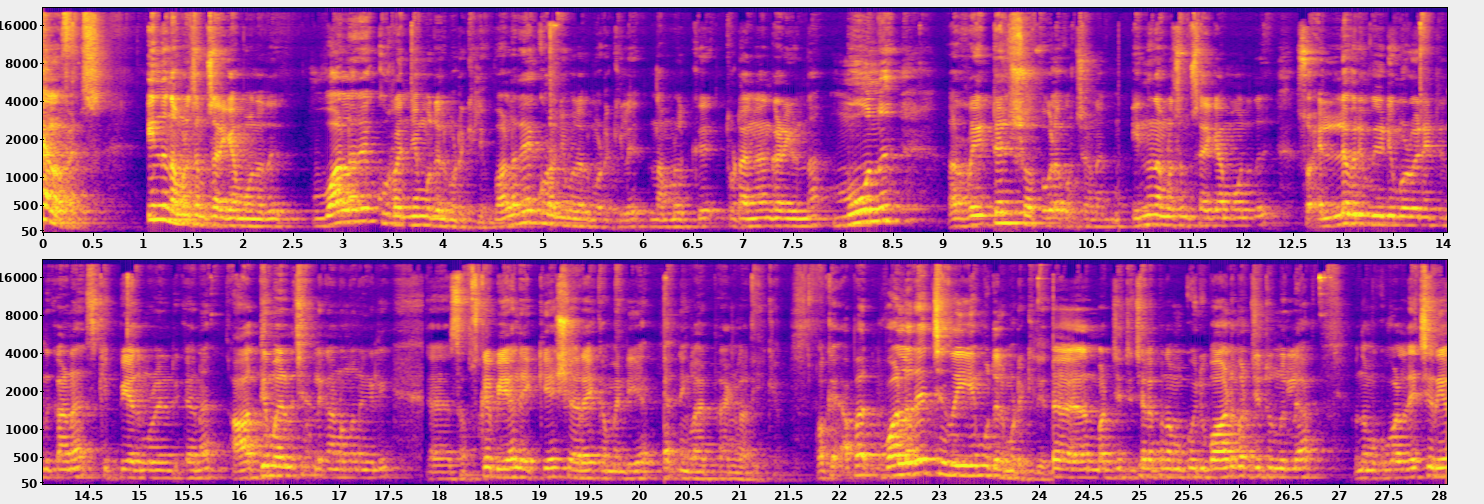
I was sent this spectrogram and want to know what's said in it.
ഹലോ ഫ്രണ്ട്സ് ഇന്ന് നമ്മൾ സംസാരിക്കാൻ പോകുന്നത് വളരെ കുറഞ്ഞ മുതൽ മുടക്കിൽ വളരെ കുറഞ്ഞ മുതൽ മുടക്കിൽ നമ്മൾക്ക് തുടങ്ങാൻ കഴിയുന്ന മൂന്ന് റീറ്റെയിൽ ഷോപ്പുകളെ കുറിച്ചാണ് ഇന്ന് നമ്മൾ സംസാരിക്കാൻ പോകുന്നത്. സോ എല്ലാവരും വീഡിയോ മുഴുവനായിട്ട് ഇന്ന് കാണുക സ്കിപ്പ് ചെയ്യാതെ മുഴുവനായിട്ട് കാണുക. ആദ്യമായിരുന്നു ചാനൽ കാണുന്നുണ്ടെങ്കിൽ സബ്സ്ക്രൈബ് ചെയ്യുക ലൈക്ക് ചെയ്യുക ഷെയർ ചെയ്യുക കമന്റ് ചെയ്യുക. നിങ്ങളെ അഭിപ്രായങ്ങൾ അറിയിക്കുക ഓക്കെ അപ്പൊ വളരെ ചെറിയ മുതൽ മുടക്കിൽ ബഡ്ജറ്റ് ചിലപ്പോൾ നമുക്ക് ഒരുപാട് ബഡ്ജറ്റ് ഒന്നുമില്ല. നമുക്ക് വളരെ ചെറിയ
